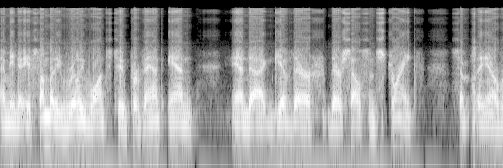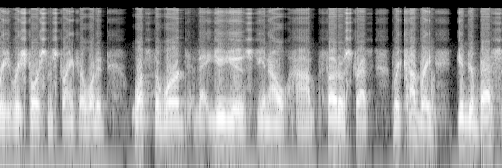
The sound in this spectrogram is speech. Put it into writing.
I mean, if somebody really wants to prevent and and uh, give their their self some strength, some you know re- restore some strength or what did what's the word that you used? You know, uh, photo stress recovery. Give your best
